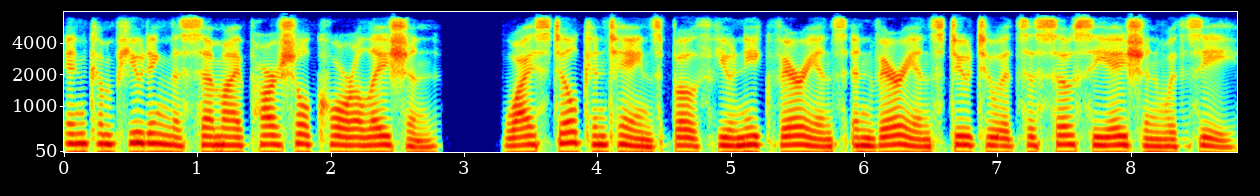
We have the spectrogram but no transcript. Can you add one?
In computing the semi-partial correlation, y still contains both unique variance and variance due to its association with z.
